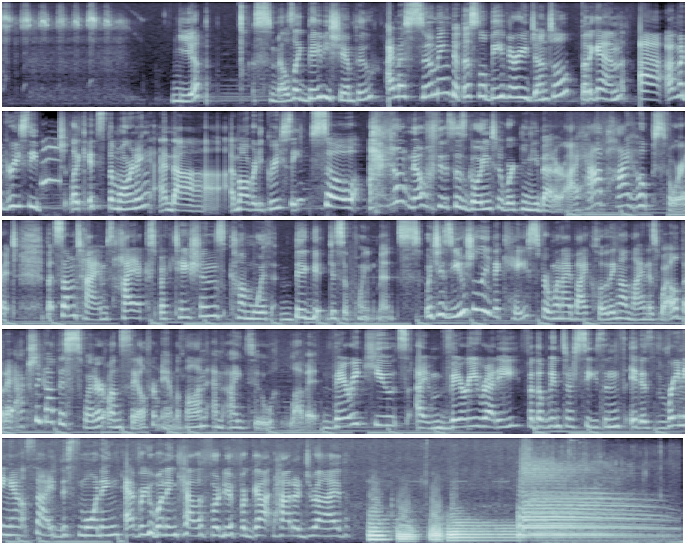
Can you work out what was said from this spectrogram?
Yep, smells like baby shampoo. I'm assuming that this will be very gentle, but again, uh, I'm a greasy bitch. Like it's the morning and uh, I'm already greasy. So I don't know if this is going to work any better. I have high hopes for it, but sometimes high expectations come with big disappointments, which is usually the case for when I buy clothing online as well, but I actually got this sweater on sale from Amazon and I do love it. Very cute. I'm very ready for the winter seasons. It is raining outside this morning. Everyone in California forgot how to drive.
